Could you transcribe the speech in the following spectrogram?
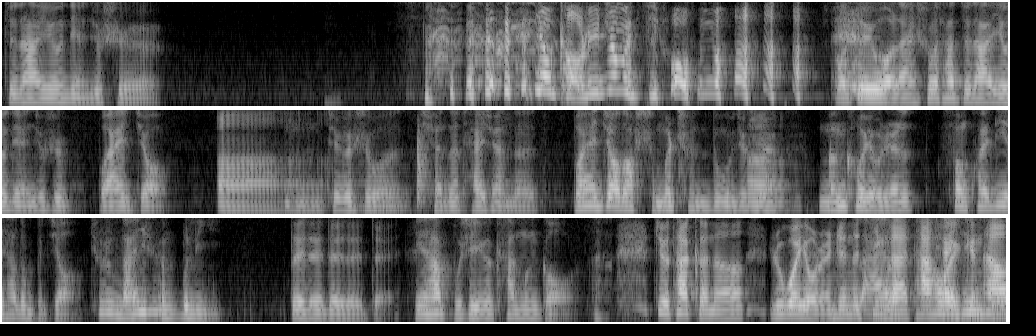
最大的优点就是 要考虑这么久吗？哦，对于我来说，它最大的优点就是不爱叫。啊，嗯，这个是我选择柴犬的，不爱叫到什么程度，就是门口有人放快递它都不叫，就是完全不理。对对对对对，因为它不是一个看门狗，就它可能如果有人真的进来，它会跟它，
